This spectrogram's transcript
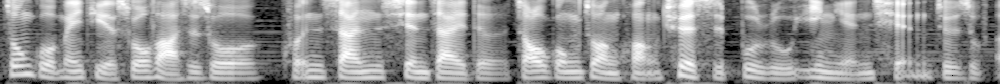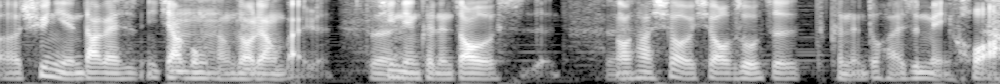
中国媒体的说法是说，昆山现在的招工状况确实不如一年前，就是呃去年大概是一家工厂招两百人，嗯、今年可能招二十人。然后他笑一笑说，这可能都还是美化，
